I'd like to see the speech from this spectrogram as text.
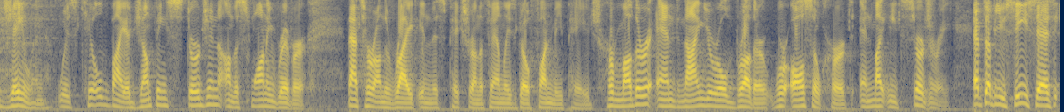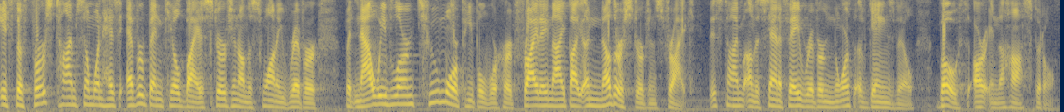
Jayln was killed by a jumping sturgeon on the Suwannee River. That's her on the right in this picture on the family's GoFundMe page. Her mother and nine-year-old brother were also hurt and might need surgery. FWC says it's the first time someone has ever been killed by a sturgeon on the Suwannee River, but now we've learned two more people were hurt Friday night by another sturgeon strike, this time on the Santa Fe River north of Gainesville. Both are in the hospital.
